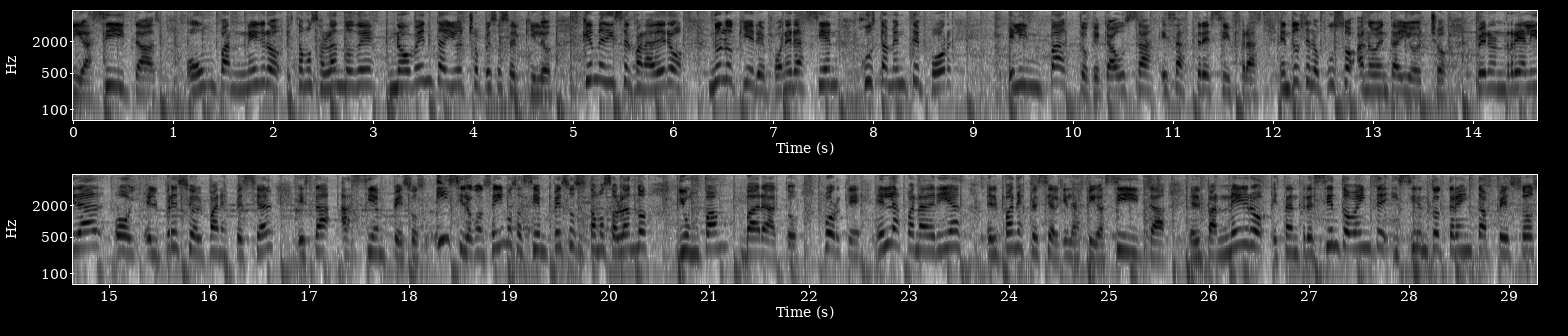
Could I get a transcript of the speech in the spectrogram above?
figacitas o un pan negro? Estamos hablando de 98 pesos el kilo. ¿Qué me dice el panadero? No lo quiere poner a 100 justamente por el impacto que causa esas tres cifras. Entonces lo puso a 98. Pero en realidad hoy el precio del pan especial está a 100 pesos. Y si lo conseguimos a 100 pesos estamos hablando de un pan barato. Porque en las panaderías el pan especial, que es la figacita, el pan negro, está entre 120 y 130 pesos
